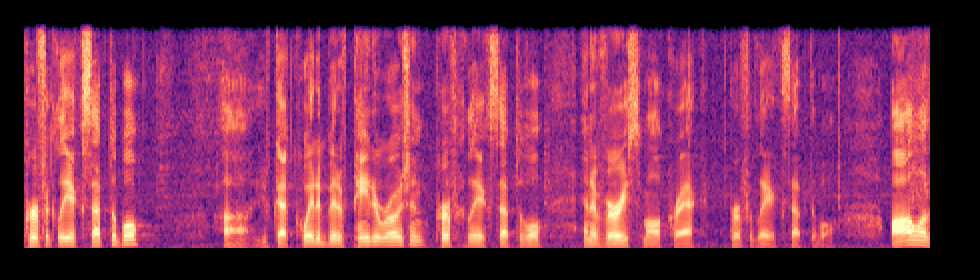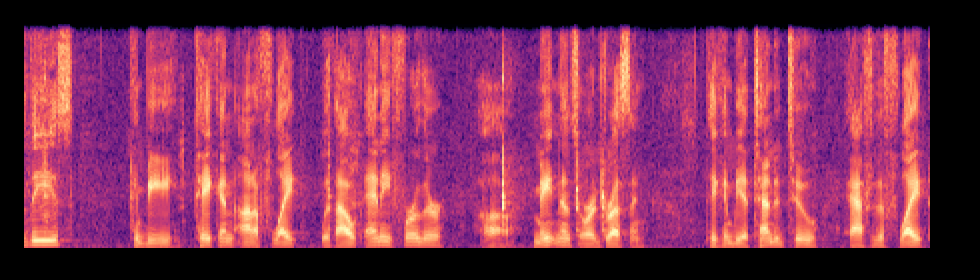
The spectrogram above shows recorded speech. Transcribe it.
perfectly acceptable. Uh, you've got quite a bit of paint erosion, perfectly acceptable, and a very small crack, perfectly acceptable. All of these can be taken on a flight without any further uh, maintenance or addressing. They can be attended to after the flight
